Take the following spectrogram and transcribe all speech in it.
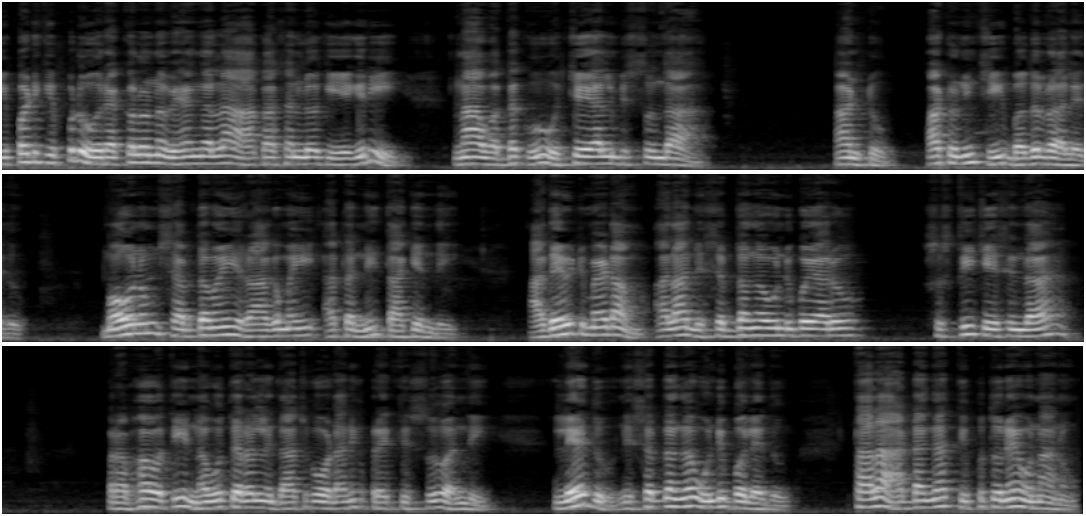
ఇప్పటికిప్పుడు రెక్కలున్న విహంగల్లా ఆకాశంలోకి ఎగిరి నా వద్దకు వచ్చేయాలనిపిస్తుందా? అంటూ అటు నుంచి బదులు రాలేదు. మౌనం శబ్దమై రాగమై అతన్ని తాకింది. అదేమిటి మేడం? అలా నిశ్శబ్దంగా ఉండిపోయారు? సుస్థి చేసిందా? ప్రభావతి నవ్వు తెరల్ని దాచుకోవడానికి ప్రయత్నిస్తూ అంది. లేదు నిశ్శబ్దంగా ఉండిపోలేదు. తల అడ్డంగా తిప్పుతూనే ఉన్నాను.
